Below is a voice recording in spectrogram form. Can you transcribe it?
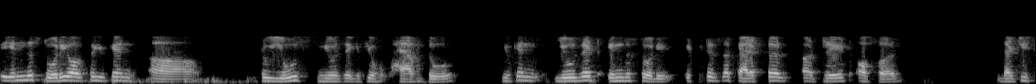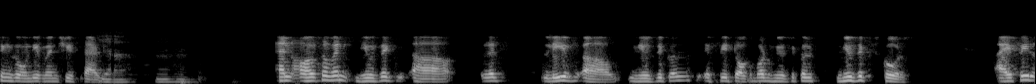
in the story also you can uh, to use music if you have to you can use it in the story it is a character uh, trait of her that she sings only when she's sad Yeah. Mhm. and also when music uh, let's leave uh, musicals if we talk about musical music scores i feel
